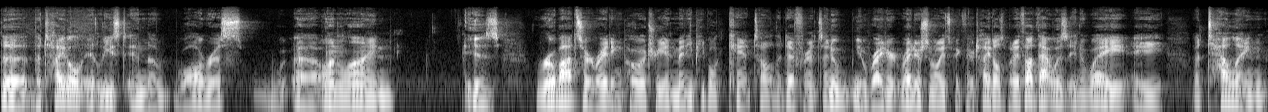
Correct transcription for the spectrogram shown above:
the the title at least in the Walrus uh, online is robots are writing poetry and many people can't tell the difference. I know you know writer, writers don't always pick their titles, but I thought that was in a way a a telling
